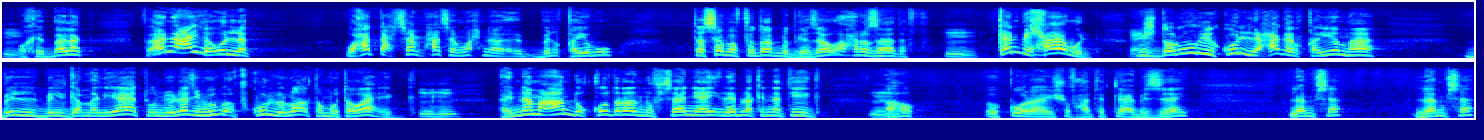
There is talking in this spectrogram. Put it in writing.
واخد بالك؟ فأنا عايز أقول لك وحتى حسام حسن وإحنا بنقيمه تسبب في ضربة جزاء وأحرز هدف. مم. كان بيحاول. مش ضروري كل حاجة نقيمها بال- بالجماليات وإنه لازم يبقى في كل لقطة متوهج مهم. إنما عنده قدرة إنه في ثانية يقلب لك النتيجة. أهو الكورة اهي شوف هتتلعب إزاي. لمسة لمسة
